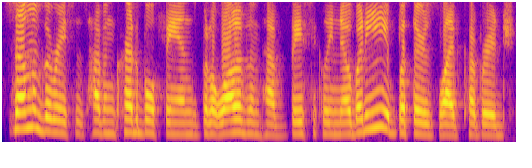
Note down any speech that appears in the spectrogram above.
some of the races have incredible fans but a lot of them have basically nobody but there's live coverage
